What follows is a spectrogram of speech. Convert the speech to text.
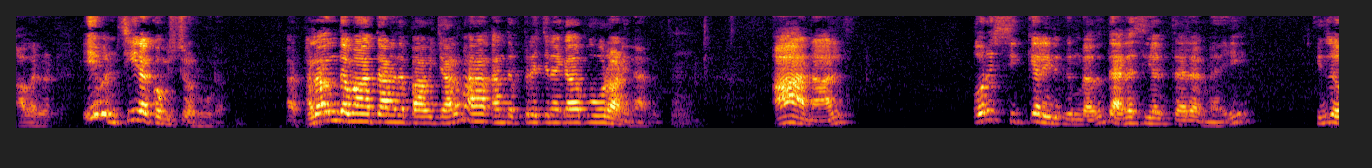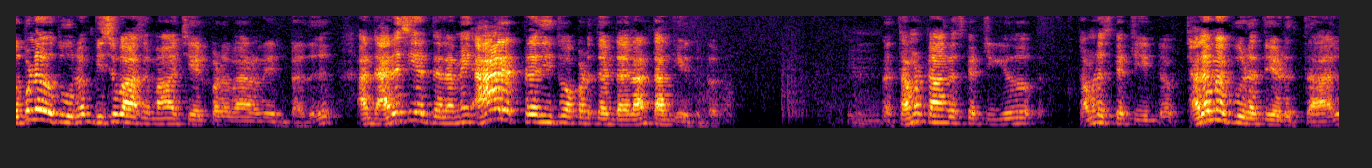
அவர்கள் ஈவன் சீர கொமிஸ்டர் கூட. பலவந்தமாகத்தானதை பாவிச்சாலும் ஆனால் அந்த பிரச்சனைக்காக போராடினார்கள். ஆனால் ஒரு சிக்கல் இருக்கின்றது இந்த அரசியல் தலைமை இதில் எவ்வளவு தூரம் விசுவாசமாக செயல்படுவார்கள் என்பது அந்த அரசியல் தலைமை யாரை பிரதிநிதித்துவப்படுத்தலாம் தங்கி இருக்கின்றது தமிழ் காங்கிரஸ் கட்சியோ தமிழர் கட்சியின் தலைமை பீடத்தை எடுத்தால்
